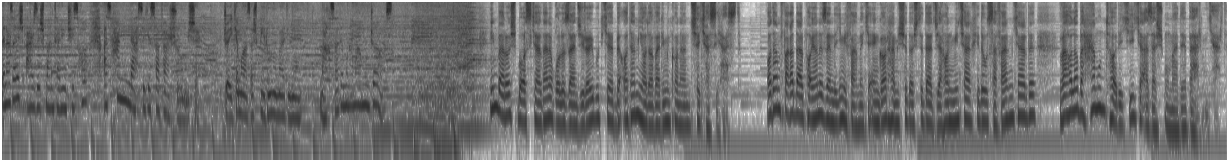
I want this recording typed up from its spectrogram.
به نظرش ارزشمندترین چیزها از همین لحظه سفر شروع میشه. جایی که ما ازش بیرون اومدیم و مقصدمون هم همونجاست. این براش باز کردن قل و زنجیرایی بود که به آدم یادآوری می‌کنن چه کسی هست. آدم فقط در پایان زندگی می‌فهمه که انگار همیشه داشته در جهان میچرخیده و سفر می‌کرده و حالا به همون تاریکی که ازش اومده برمیگرده.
